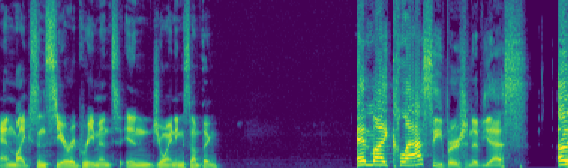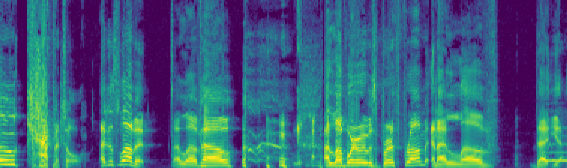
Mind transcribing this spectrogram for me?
and like sincere agreement in joining something. And my classy version of yes, oh capital. I just love it. I love how I love where it was birthed from, and I love that yes.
